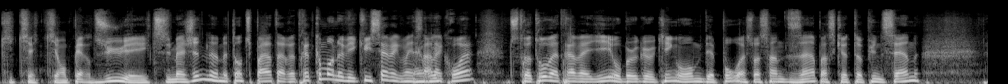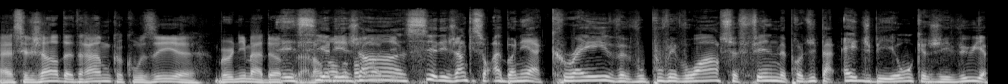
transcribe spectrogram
qui, qui, qui ont perdu et tu imagines là, mettons tu perds ta retraite comme on a vécu ici avec Vincent Ben oui. Lacroix, tu te retrouves à travailler au Burger King au Home Depot à 70 ans parce que t'as plus une scène. Euh, c'est le genre de drame qu'a causé euh, Bernie Madoff. Et s'il y a des gens, s'il y a des gens qui sont abonnés à Crave, vous pouvez voir ce film produit par HBO que j'ai vu il y a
